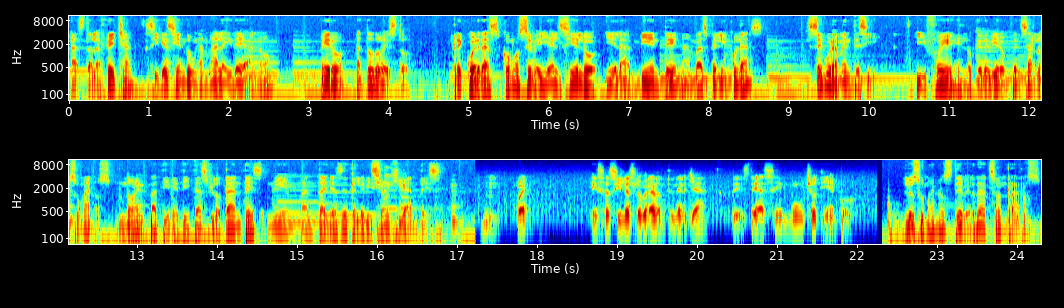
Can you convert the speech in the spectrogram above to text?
Hasta la fecha sigue siendo una mala idea, ¿no? Pero a todo esto, ¿recuerdas cómo se veía el cielo y el ambiente en ambas películas? Seguramente sí. Y fue en lo que debieron pensar los humanos, no en patinetitas flotantes ni en pantallas de televisión gigantes. Esas sí las lograron tener ya desde hace mucho tiempo. Los humanos de verdad son raros,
